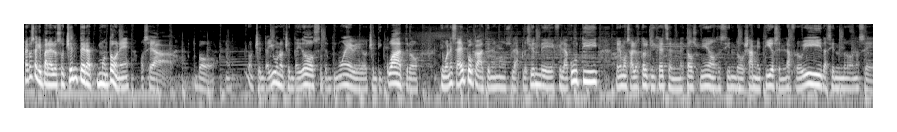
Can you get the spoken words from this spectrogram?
Una cosa que para los 80 era un montón, ¿eh? O sea, tipo. 81, 82, 79, 84. Tipo, en esa época tenemos la explosión de Fela Kuti, tenemos a los Talking Heads en Estados Unidos haciendo ya metidos en el Afrobeat, haciendo, no sé,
